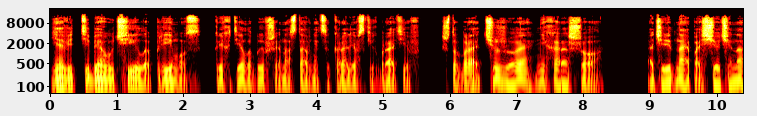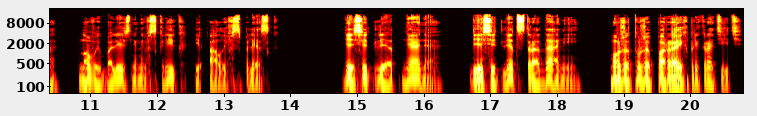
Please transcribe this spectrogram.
«Я ведь тебя учила, Примус», — кряхтела бывшая наставница королевских братьев, «что брать чужое нехорошо». Очередная пощечина, новый болезненный вскрик и алый всплеск. «Десять лет, няня, десять лет страданий. Может, уже пора их прекратить?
